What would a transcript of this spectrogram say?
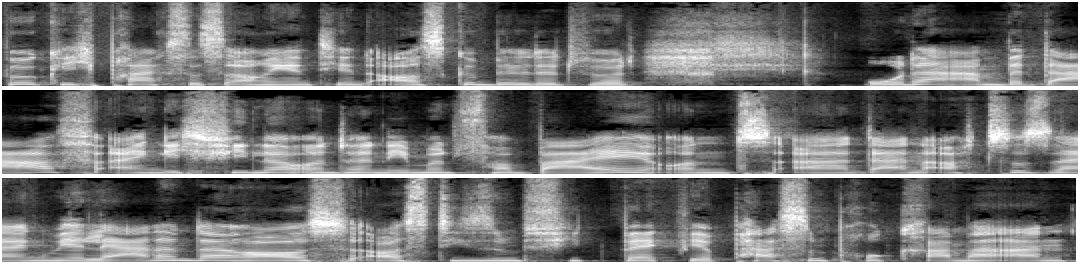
wirklich praxisorientiert ausgebildet wird oder am Bedarf eigentlich vieler Unternehmen vorbei und äh, dann auch zu sagen, wir lernen daraus aus diesem Feedback, wir passen Programme an,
